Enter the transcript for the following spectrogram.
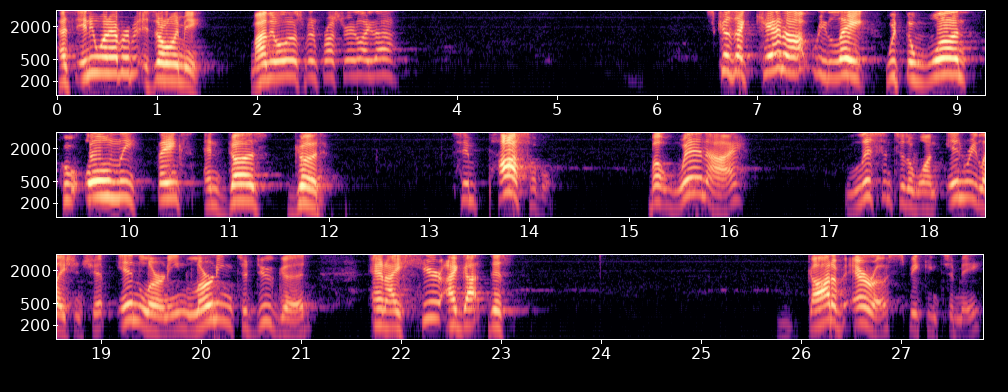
Has anyone ever? Is it only me? Am I the only one that's been frustrated like that? It's because I cannot relate with the one who only thinks and does good. It's impossible. But when I listen to the one in relationship, in learning, learning to do good, and I hear I got this God of Eros speaking to me,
